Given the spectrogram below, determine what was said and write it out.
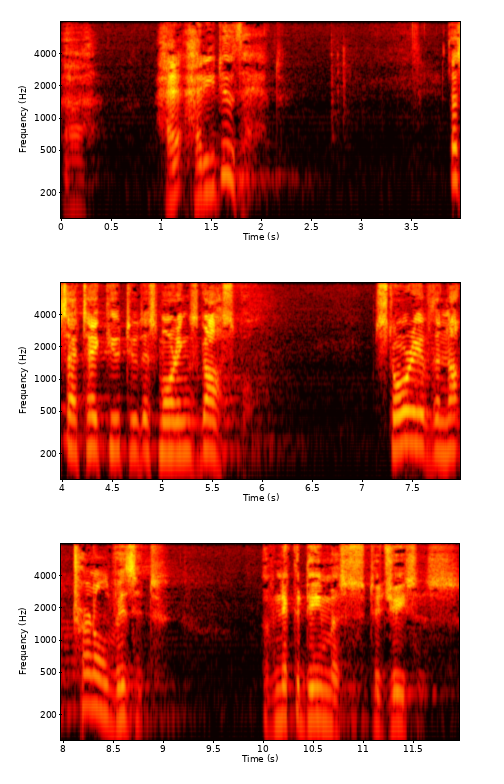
Uh, how, how do you do that? Thus, I take you to this morning's gospel story of the nocturnal visit of Nicodemus to Jesus.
